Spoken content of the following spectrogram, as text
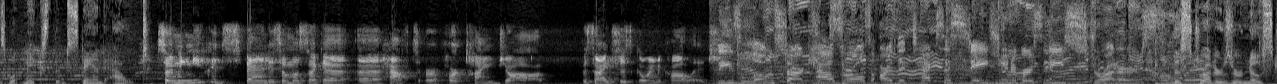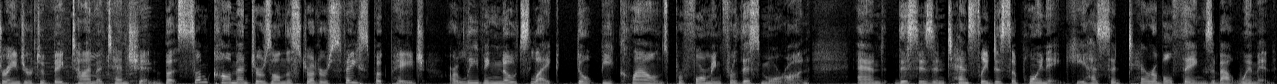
is what makes them stand out. So, I mean, you could spend, it's almost like a, a half or a part time job besides just going to college. These Lone Star Cowgirls are the Texas State University Strutters. The Strutters are no stranger to big time attention, but some commenters on the Strutters Facebook page are leaving notes like, Don't be clowns performing for this moron. And this is intensely disappointing. He has said terrible things about women.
